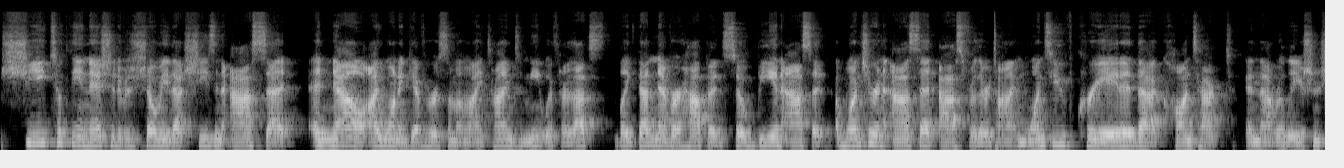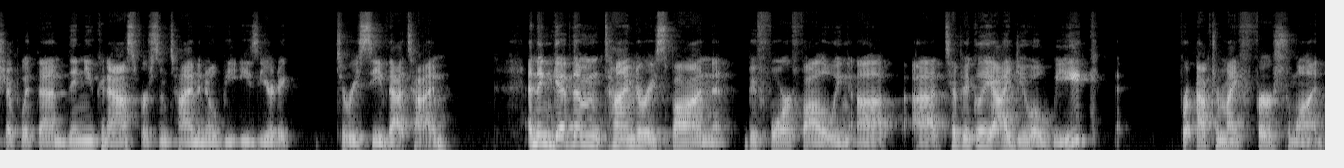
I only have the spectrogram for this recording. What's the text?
she took the initiative to show me that she's an asset and now i want to give her some of my time to meet with her. That's like that never happens so be an asset. Once you're an asset ask for their time. Once you've created that contact and that relationship with them then you can ask for some time and it'll be easier to to receive that time. And then give them time to respond before following up. Uh, typically i do a week for after my first one.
